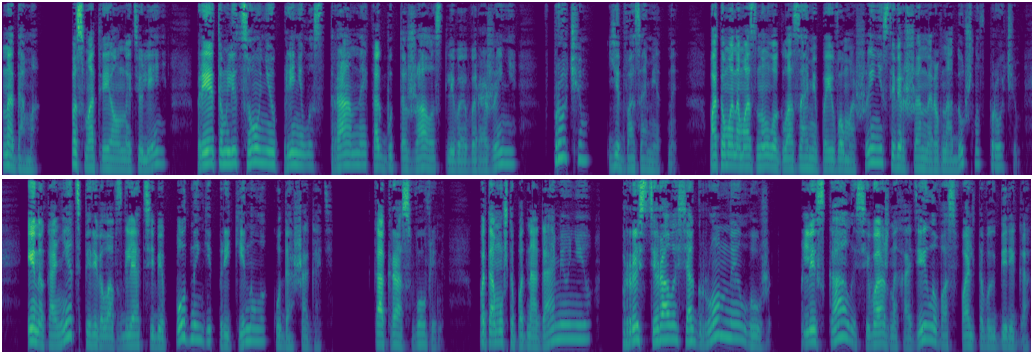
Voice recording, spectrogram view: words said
на дома, посмотрела на тюлень, при этом лицо у нее приняло странное, как будто жалостливое выражение, впрочем, едва заметное. Потом она мазнула глазами по его машине, совершенно равнодушно, впрочем, и, наконец, перевела взгляд себе под ноги, прикинула, куда шагать. Как раз вовремя, потому что под ногами у нее простиралась огромная лужа, плескалась и важно ходила в асфальтовых берегах.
